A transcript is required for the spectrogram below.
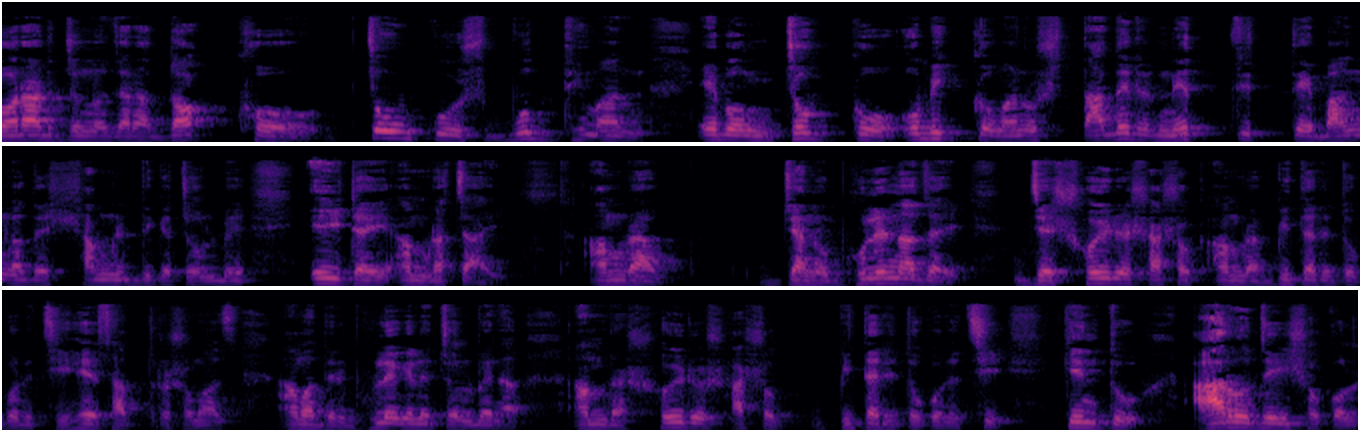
গড়ার জন্য যারা দক্ষ, চৌকুশ, বুদ্ধিমান এবং যোগ্য, অভিজ্ঞ মানুষ তাদের নেতৃত্বে বাংলাদেশ সামনের দিকে চলবে, এইটাই আমরা চাই। আমরা যেন ভুলে না যাই যে স্বৈর শাসক আমরা বিতাড়িত করেছি। হে ছাত্র সমাজ, আমাদের ভুলে গেলে চলবে না। আমরা স্বৈর শাসক বিতাড়িত করেছি। কিন্তু আরও যেই সকল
